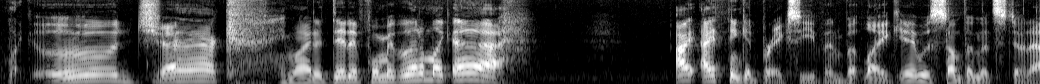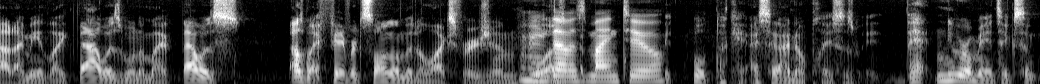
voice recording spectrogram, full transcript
I'm like, oh Jack, he might have did it for me, but then I'm like, ah. I, I think it breaks even, but like it was something that stood out. I mean, like that was one of my that was that was my favorite song on the deluxe version. Mm, Well, that I- was mine too. well, okay, I said I know places. That New Romantics and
